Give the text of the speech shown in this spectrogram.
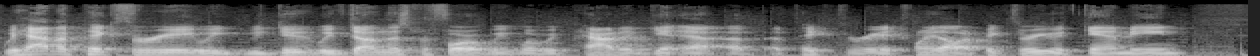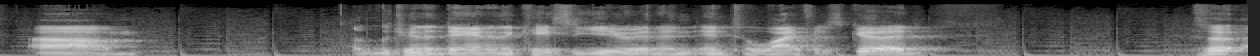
We have a pick three. We, we do we've done this before. We where we pounded a, a pick three, a twenty dollar pick three with Gamine, um, Lieutenant Dan in the case of you, and then into Life is Good. So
